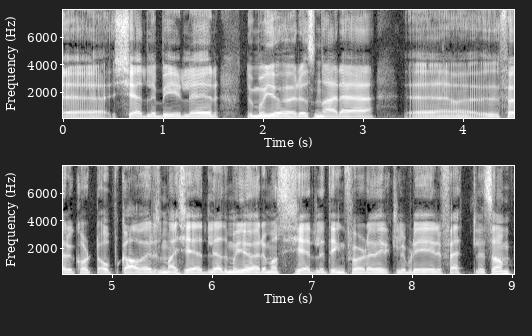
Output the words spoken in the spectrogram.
eh, kjedelige biler. Du må gjøre sånne derre eh, førerkortoppgaver som er kjedelige. Du må gjøre masse kjedelige ting før det virkelig blir fett, liksom.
